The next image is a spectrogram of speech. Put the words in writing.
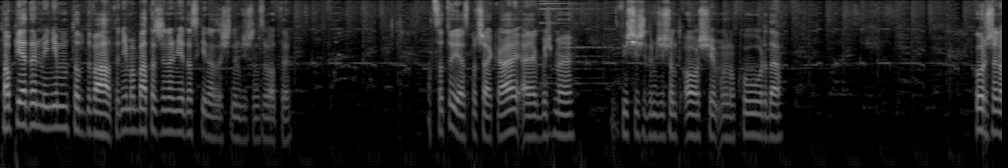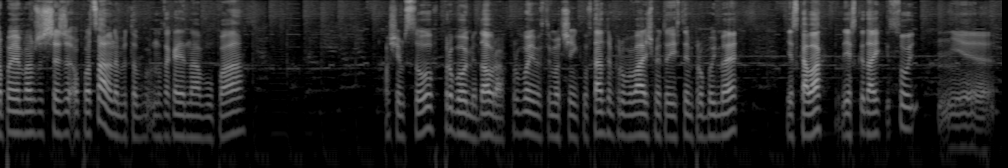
Top 1, minimum top 2. To nie ma bata, że nam nie da skina za 70 zł. A co tu jest? Poczekaj, a jakbyśmy... 278, o no kurde. Kurczę, no powiem wam, że szczerze opłacalne by to no taka jedna wupa. 8 stów, próbujmy, dobra, próbujmy w tym odcinku. W tamtym próbowaliśmy, to i w tym próbujmy. Jest kałach? Jest, daj, stój. Nie.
